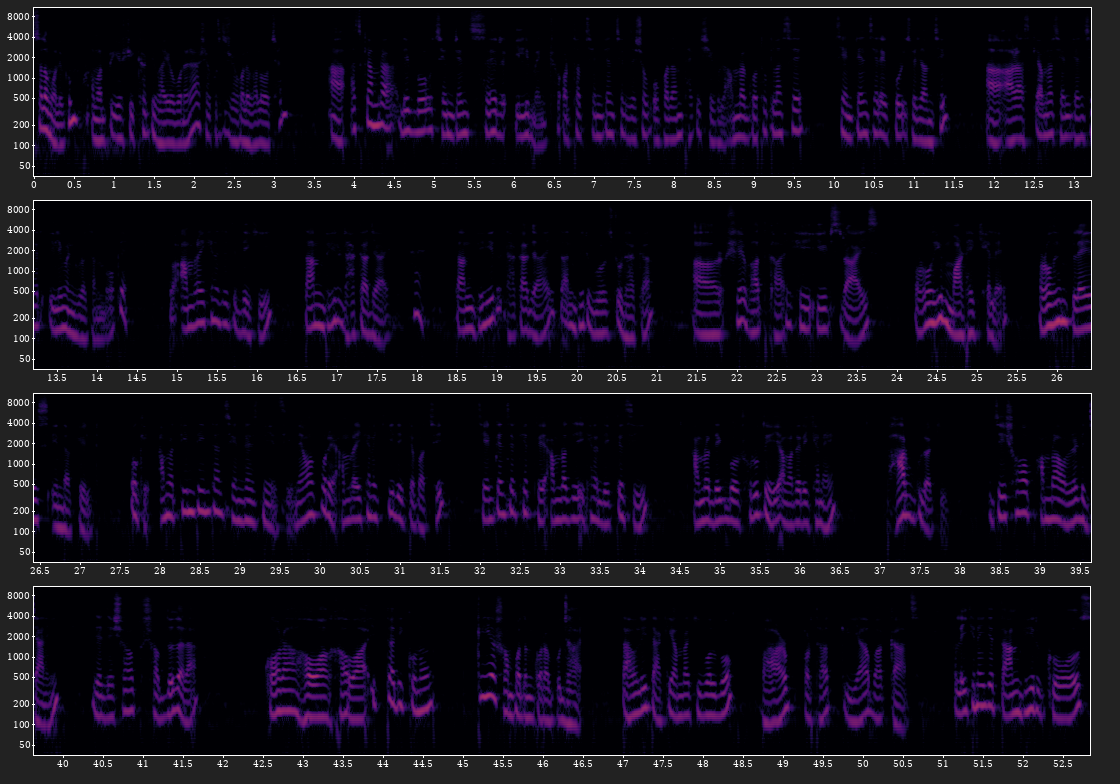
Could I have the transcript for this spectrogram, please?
আসসালামু আলাইকুম। আমার প্রিয় শিক্ষার্থী ভাই ও বোনেরা, আশা করছি সকলে ভালো আছেন। আজকে আমরা দেখব সেন্টেন্সের এলিমেন্ট অর্থাৎ সেন্টেন্সের যেসব উপাদান থাকে সেগুলো। আমরা গত ক্লাসে সেন্টেন্সের এক পরিচয় জানছি আর আজকে আমরা সেন্টেন্সের এলিমেন্টগুলো জানব ওকে তো আমরা এখানে যদি দেখি, তানভীর ঢাকা যায় হ্যাঁ? তানভীর ঢাকা যায়, তানভীর গোজ টু ঢাকা আর সে ভাত খায় হি ইটস রাইস রহিম মাঠে খেলে, Rahim plays in the field okay, আমরা তিন তিনটা সেন্টেন্স নিয়েছি। নেওয়ার পরে আমরা এখানে কি দেখতে পাচ্ছি? সেন্টেন্সের ক্ষেত্রে আমরা যে এখানে দেখতেছি, আমরা দেখব শুরুতেই আমাদের এখানে ভার্বগুলো কি? যেসব আমরা অলরেডি জানি, যে যেসব শব্দ দ্বারা করা, হওয়া, খাওয়া ইত্যাদি কোনো ক্রিয়া সম্পাদন করা বোঝায়। তাহলেই তাকে আমরা কি বলব? ভার্ব অর্থাৎ ক্রিয়া বা কাজ। তাহলে এখানে এই যে তানভীর গোস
